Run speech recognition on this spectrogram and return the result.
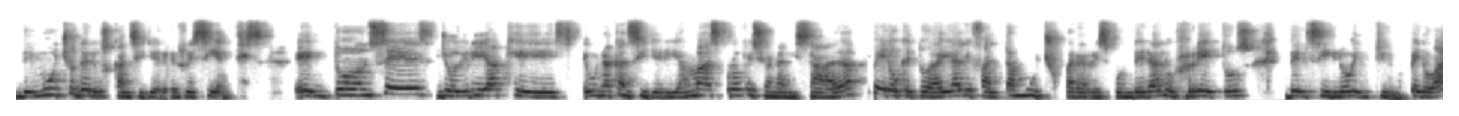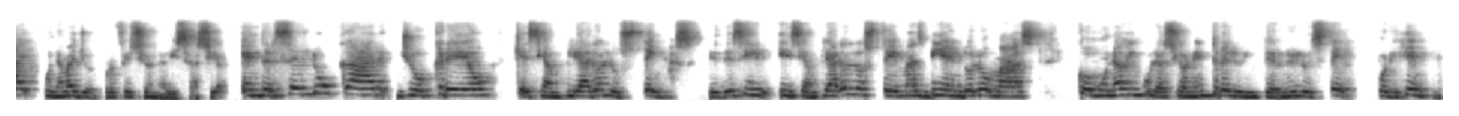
de muchos de los cancilleres recientes. Entonces, yo diría que es una cancillería más profesionalizada, pero que todavía le falta mucho para responder a los retos del siglo XXI, pero hay una mayor profesionalización. En tercer lugar, yo creo que se ampliaron los temas, es decir, y se ampliaron los temas viéndolo más como una vinculación entre lo interno y lo externo. Por ejemplo,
